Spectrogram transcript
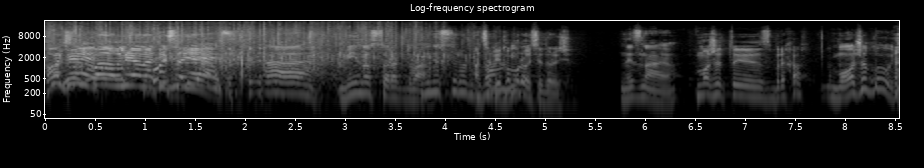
Один бал Лена дістає. Е, Мінус 42. Мінус 42. А це в якому році, до речі? Не знаю. Може, ти збрехав? Може бути.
